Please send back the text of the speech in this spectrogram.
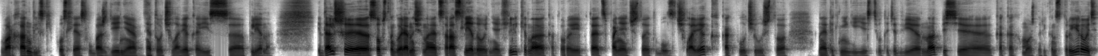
в Архангельске после освобождения этого человека из э, плена. И дальше, собственно говоря, начинается расследование Филькина, который пытается понять, что это был за человек, как получилось, что на этой книге есть вот эти две надписи, как, их можно реконструировать.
